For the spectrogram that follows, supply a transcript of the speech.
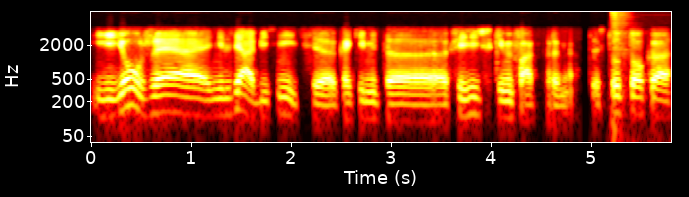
ее уже нельзя объяснить э, какими-то физическими факторами. То есть тут только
